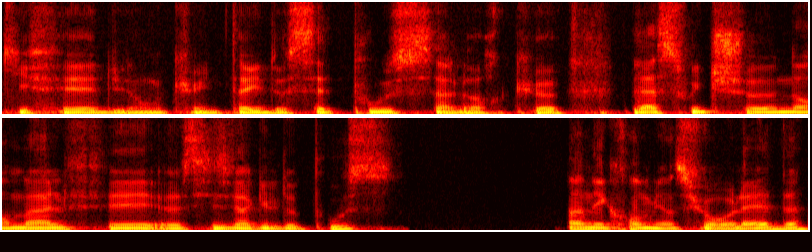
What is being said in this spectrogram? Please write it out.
qui fait donc une taille de 7 pouces, alors que la Switch normale fait 6,2 pouces. Un écran bien sûr OLED.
